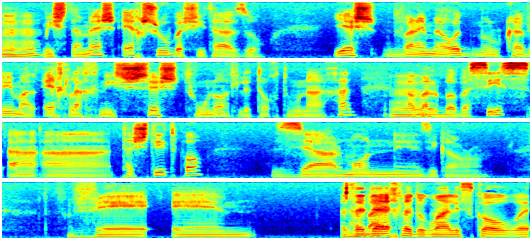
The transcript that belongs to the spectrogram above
מהמם. משתמש איכשהו בשיטה הזו. יש דברים מאוד מורכבים על איך להכניס שש תמונות לתוך תמונה אחת, Mm. אבל בבסיס, התשתית פה זה הארמון אה, זיכרון. ו... אמ, אז זה דרך, לדוגמה, לזכור, אה,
